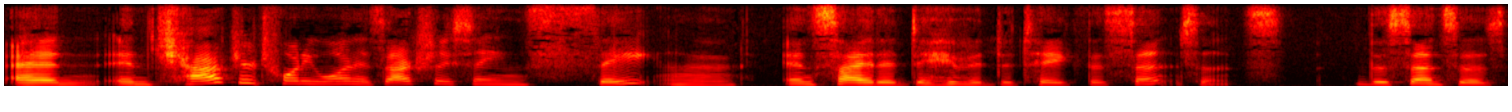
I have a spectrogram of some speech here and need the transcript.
And in chapter 21, it's actually saying Satan incited David to take the sentence, the census.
